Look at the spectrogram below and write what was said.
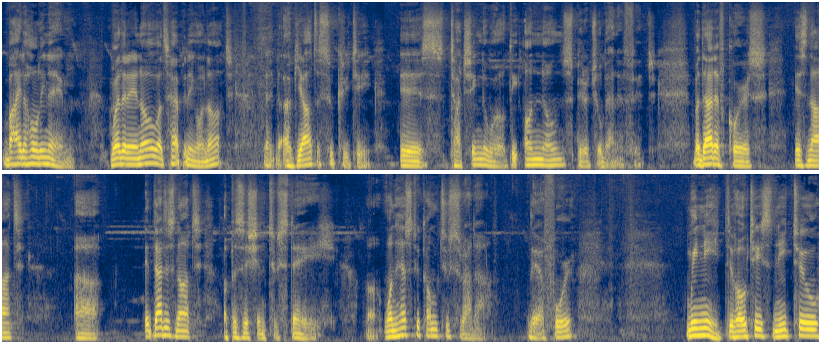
by the holy name. Whether they know what's happening or not, the agyata sukriti is touching the world, the unknown spiritual benefit. But that, of course, is not uh, it, that is not a position to stay. Uh, one has to come to Sraddha. Therefore, we need, devotees need to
